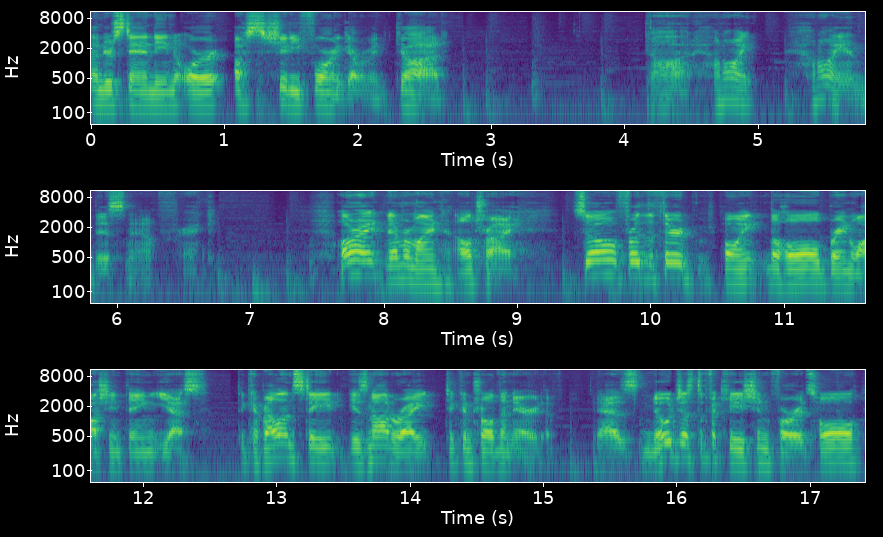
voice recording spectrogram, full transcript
understanding or a shitty foreign government. God. God, how do I how do I end this now? Frick. Alright, never mind. I'll try. So, for the third point, the whole brainwashing thing, yes, the Capellan state is not right to control the narrative. It has no justification for its whole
